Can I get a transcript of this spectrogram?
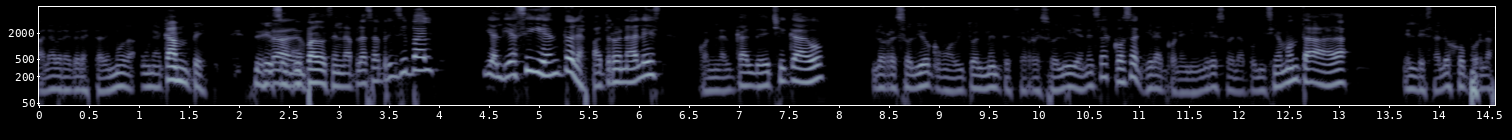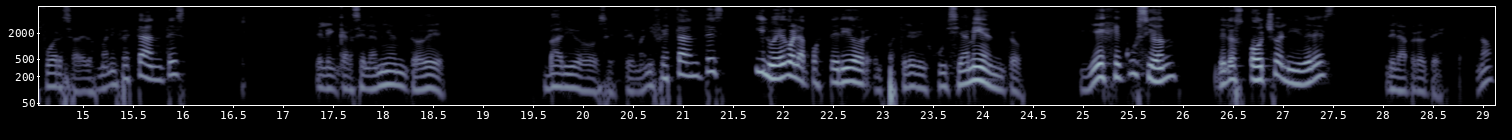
palabra que ahora está de moda, un acampe de Claro. desocupados en la plaza principal, y al día siguiente las patronales, con el alcalde de Chicago, lo resolvió como habitualmente se resolvían esas cosas, que era con el ingreso de la policía montada, el desalojo por la fuerza de los manifestantes, el encarcelamiento de varios este, manifestantes y luego la posterior, el posterior enjuiciamiento y ejecución de los ocho líderes de la protesta. ¿no?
